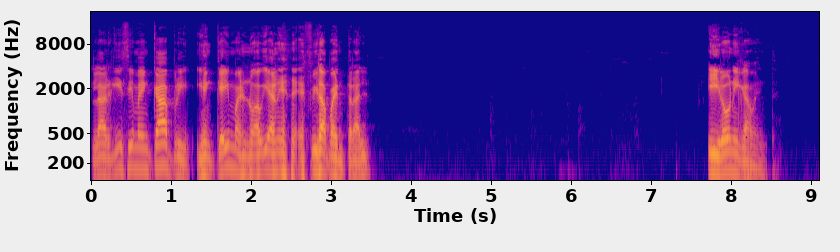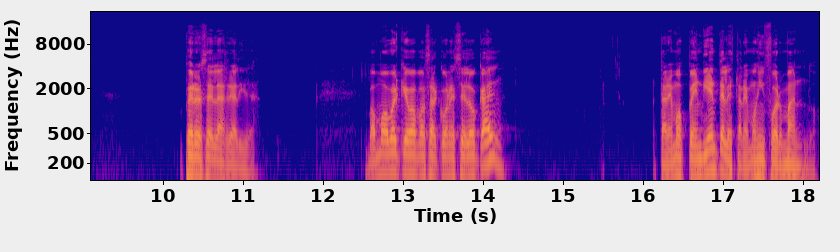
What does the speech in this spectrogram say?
larguísima en Capri y en Kmart no había ni fila para entrar. Irónicamente. Pero esa es la realidad. Vamos a ver qué va a pasar con ese local. Estaremos pendientes, le estaremos informando.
